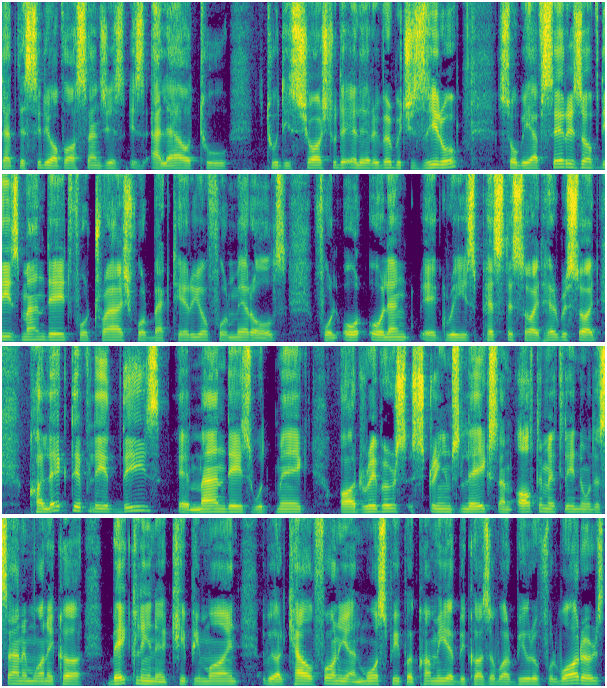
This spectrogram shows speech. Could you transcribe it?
that the City of Los Angeles is allowed to to discharge to the LA River, which is zero. So we have series of these mandates for trash, for bacteria, for metals, for oil and uh, grease, pesticide, herbicide. Collectively, these uh, mandates would make our rivers, streams, lakes, and ultimately, you know, the Santa Monica Bay Cleaner. Keep in mind, we are California, and most people come here because of our beautiful waters.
